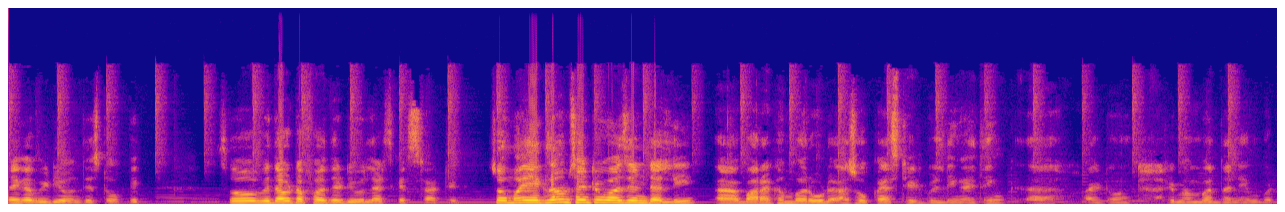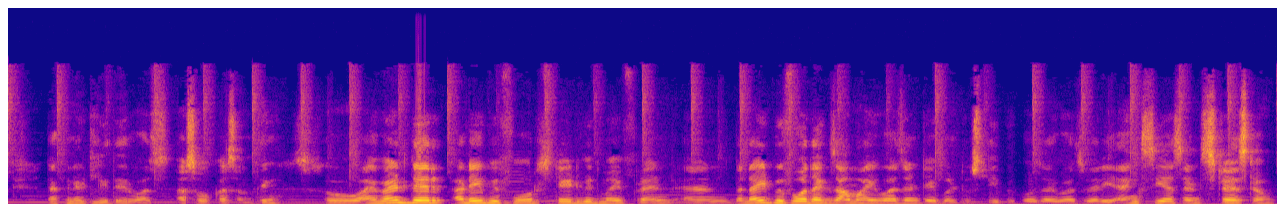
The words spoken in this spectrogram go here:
make a video on this topic. So without a further ado, let's get started. So my exam center was in Delhi, uh, Barakhamba Road, Ashoka Estate Building. I think uh, I don't remember the name, but definitely there was Ashoka something. So I went there a day before, stayed with my friend, and the night before the exam, I wasn't able to sleep because I was very anxious and stressed out.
